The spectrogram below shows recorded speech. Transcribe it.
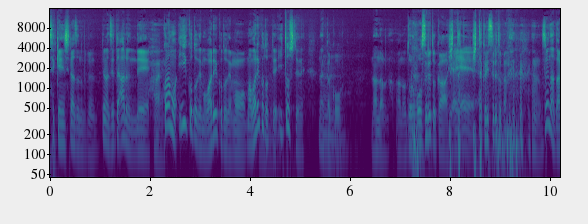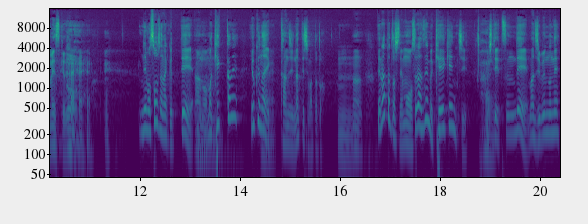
世間知らずの部分っていうのは絶対あるんで、はい。これはもういいことでも悪いことでも、まあ、悪いことって意図してね、なんかこう、なんだろうなあの泥棒するとかひったいやいやいや。ひったくりするとかね、うん、そういうのはダメですけどでもそうじゃなくってあの、うん。まあ、結果ね良くなはい。い感じになってしまったと。ううん。ん、でなったとしてもそれは全部経験値としてはい積んで、まあ、自分のね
